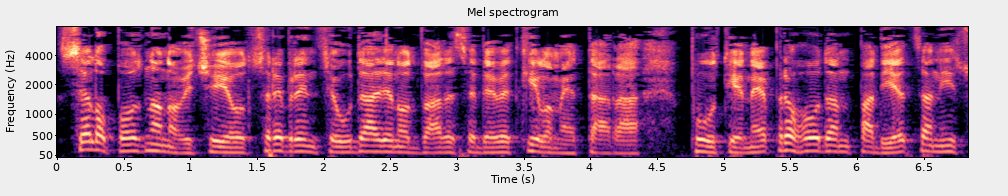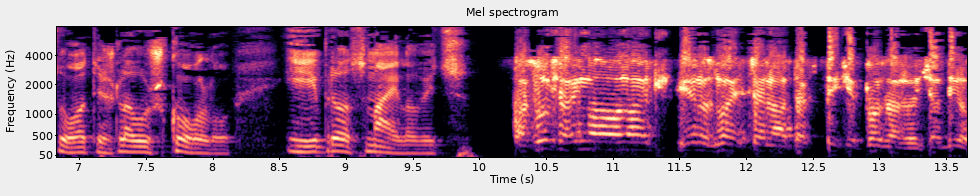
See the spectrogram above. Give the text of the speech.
Selo Poznanović je od Srebrenice udaljeno 29 km. Put je neprohodan pa djeca nisu otišla u školu. Ibro Smajlović. Pa slučaj ima onaj jedno dva cenata što tiče Poznanovića bio,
